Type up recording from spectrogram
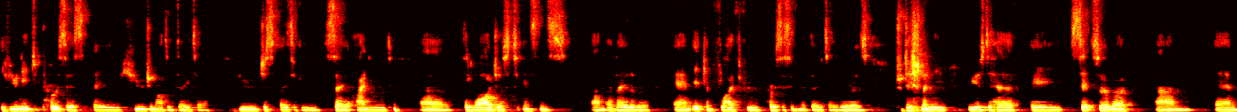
If you need to process a huge amount of data, you just basically say, "I need uh, the largest instance um, available," and it can fly through processing the data. Whereas traditionally, we used to have a set server um, and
